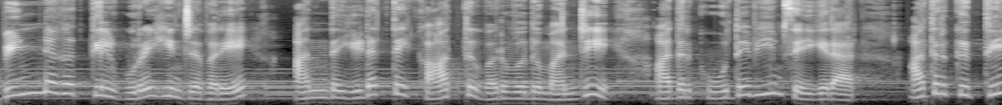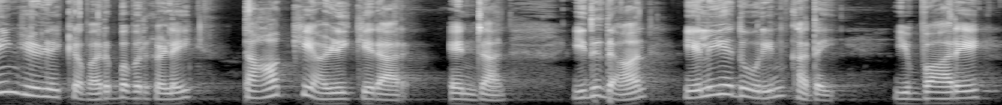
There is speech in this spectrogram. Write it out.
விண்ணகத்தில் உரைகின்றவரே அந்த இடத்தை காத்து வருவதும் அன்றி அதற்கு உதவியும் செய்கிறார். அதற்கு தீங்கு இழைக்க வருபவர்களை தாக்கி அழிக்கிறார் என்றான். இதுதான் எளியதோரின் கதை. இவ்வாறே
